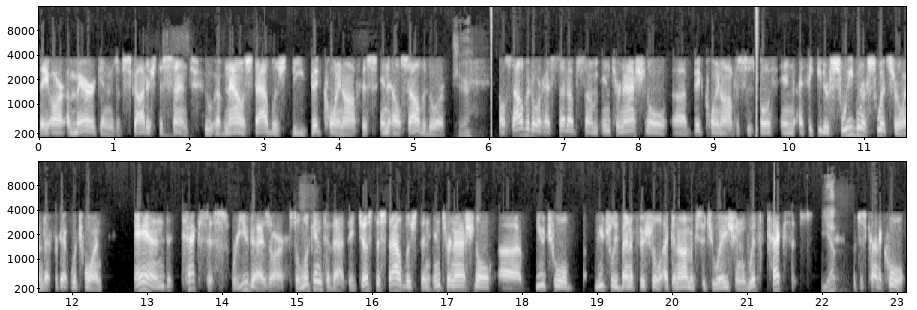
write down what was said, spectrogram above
They are Americans of Scottish descent who have now established the Bitcoin office in El Salvador. Sure. El Salvador has set up some international uh, Bitcoin offices, both in I think either Sweden or Switzerland. I forget which one and Texas, where you guys are. So look into that. They just established an international uh, mutual, mutually beneficial economic situation with Texas. Yep, which is kind of cool.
